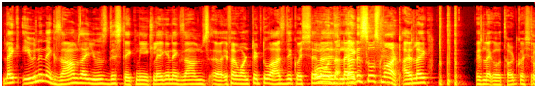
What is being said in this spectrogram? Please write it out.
Like even in exams, I use this technique. Like in exams, uh, if I wanted to ask the question, oh, I was like, that is so smart. I was like, it's like oh, third question.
